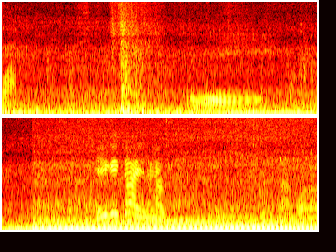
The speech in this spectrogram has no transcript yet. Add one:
ว้าวนี่เทใกล้ๆนะครับน้ำปลาบอเรา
